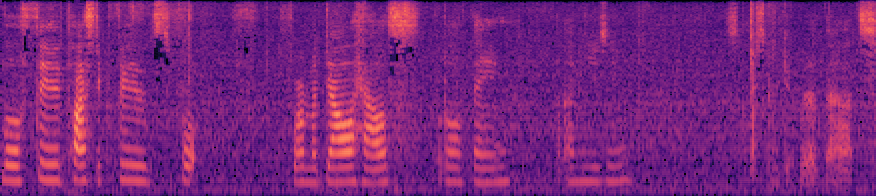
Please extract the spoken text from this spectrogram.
little food, plastic foods for for my dollhouse little thing that I'm using. So I'm just going to get rid of that.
